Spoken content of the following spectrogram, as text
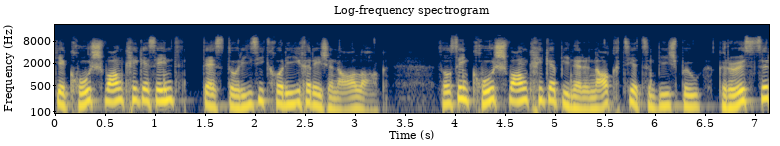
die Kursschwankungen sind, desto risikoreicher ist eine Anlage. So sind Kursschwankungen bei einer Aktie zum Beispiel grösser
